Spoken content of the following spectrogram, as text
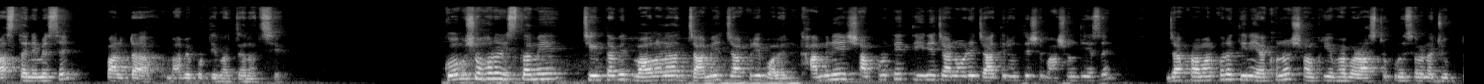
রাস্তায় নেমেছে, পাল্টা ভাবে প্রতিবাদ জানাচ্ছে। কোম শহরের ইসলামী চিন্তাবিদ মাওলানা জামির জাফরি বলেন, খামিনি সম্প্রতি তিনে জানুয়ারি জাতির উদ্দেশ্যে ভাষণ দিয়েছে, যা প্রমাণ করে তিনি এখনও সক্রিয়ভাবে রাষ্ট্র পরিচালনা যুক্ত।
